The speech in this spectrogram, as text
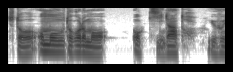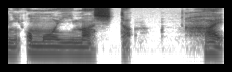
ちょっと思うところも大きいなというふうに思いました。はい。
